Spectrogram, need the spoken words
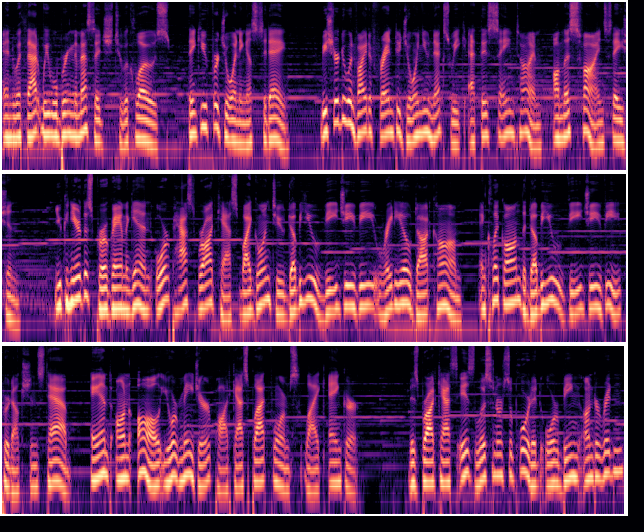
And with that, we will bring the message to a close. Thank you for joining us today. Be sure to invite a friend to join you next week at this same time on this fine station. You can hear this program again or past broadcasts by going to WVGVradio.com and click on the WVGV Productions tab, and on all your major podcast platforms like Anchor. This broadcast is listener supported or being underwritten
